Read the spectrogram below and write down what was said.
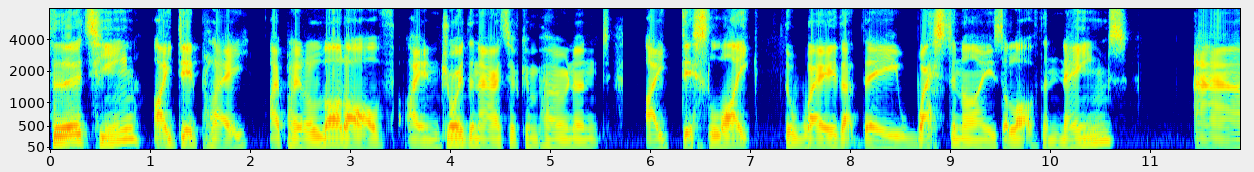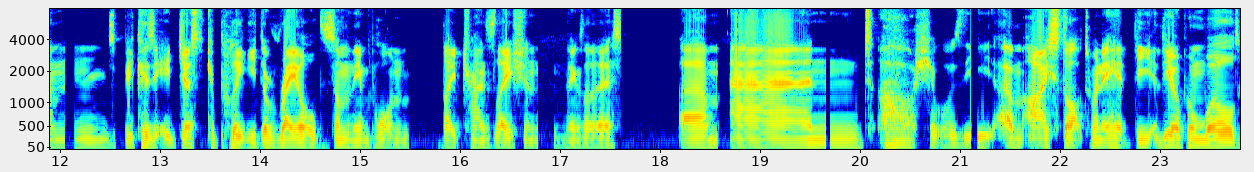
13 I did play. I played a lot of. I enjoyed the narrative component. I disliked the way that they westernized a lot of the names and because it just completely derailed some of the important like translation and things like this. Um, and oh shit, what was the um I stopped when it hit the the open world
